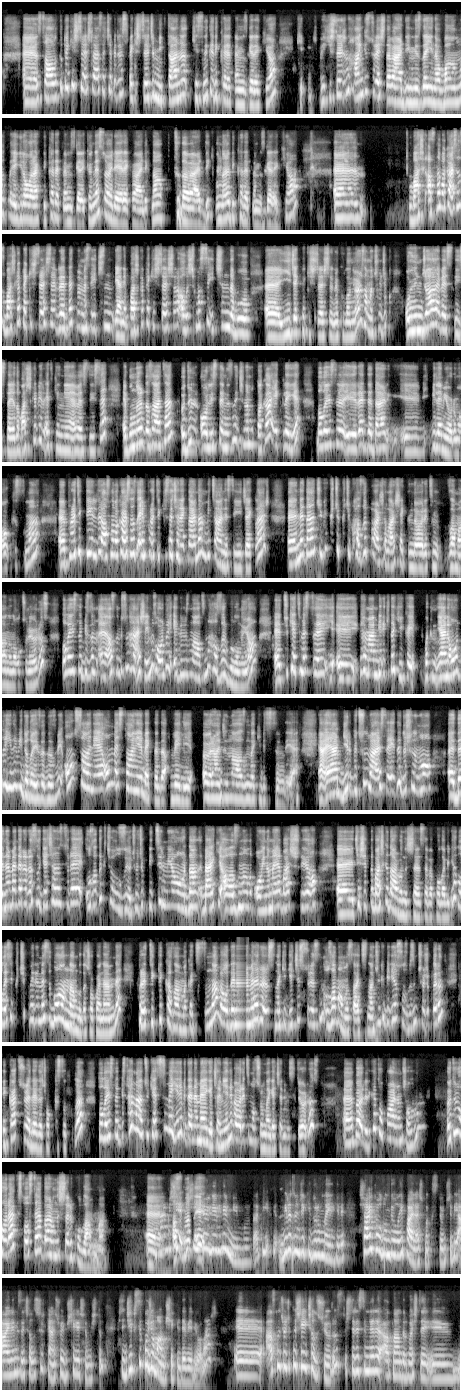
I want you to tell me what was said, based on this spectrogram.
E, sağlıklı pekiştiriciler seçebiliriz. Pekiştirici miktarına kesinlikle dikkat etmemiz gerekiyor. Pekiştiricinin hangi süreçte verdiğimizde yine bağımlılıkla ilgili olarak dikkat etmemiz gerekiyor. Ne söyleyerek verdik, ne yaptı da verdik. Bunlara dikkat etmemiz gerekiyor. Ee, başka aslına bakarsanız başka pekiştiricileri reddetmemesi için yani başka pekiştiricilere alışması için de bu e, yiyecek pekiştiricilerini kullanıyoruz ama çocuk oyuncağa hevesliyse ya da başka bir etkinliğe hevesliyse e, bunları da zaten ödül o listenizin içine mutlaka ekleyin. Dolayısıyla e, reddeder e, bilemiyorum o kısmı. E, pratik değildir. Aslına bakarsanız en pratik seçeneklerden bir tanesi yiyecekler. E, neden? Çünkü küçük küçük hazır parçalar şeklinde öğretim zamanına oturuyoruz. Dolayısıyla bizim e, aslında bütün her şeyimiz orada elimizin altında hazır bulunuyor. E, tüketmesi e, hemen bir iki dakika bakın yani orada yine videoda izlediniz. Bir 10 saniye 15 saniye bekledi veli öğrencinin ağzındaki bitsin diye. Yani eğer bir bütün verseydi düşünün o e, denemeler arası geçen süre uzadıkça uzuyor. Çocuk bitirmiyor oradan belki ağzını alıp oynamaya başlıyor. E, çeşitli başka davranışlara sebep olabiliyor. Dolayısıyla küçük verilmesi bu anlamda da çok önemli. Pratiklik kazanmak açısından ve o denemeler arasındaki geçiş süresinin uzamaması açısından. Çünkü biliyorsunuz bizim çocukların dikkat süreleri de çok kısıtlı. Dolayısıyla biz hemen tüketsin ve yeni bir denemeye geçelim. Yeni bir öğretim oturumuna geçelim istiyoruz. E, böylelikle toparlamış olalım ödül olarak sosyal davranışları kullanma. Ee, ben bir şey, bir şey e, söyleyebilir miyim burada? Bir, biraz önceki durumla ilgili şahit olduğum bir olayı paylaşmak istiyorum. İşte bir ailemizle çalışırken şöyle bir şey yaşamıştım. İşte cipsi kocaman bir şekilde veriyorlar. Ee, aslında çocukla şey çalışıyoruz. İşte resimleri adlandırma, işte e,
